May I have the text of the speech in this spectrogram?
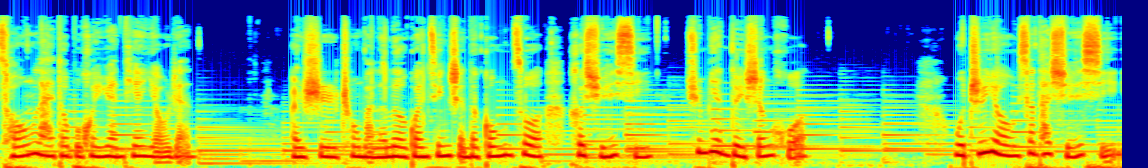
从来都不会怨天尤人，而是充满了乐观精神的工作和学习，去面对生活。我只有向他学习，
